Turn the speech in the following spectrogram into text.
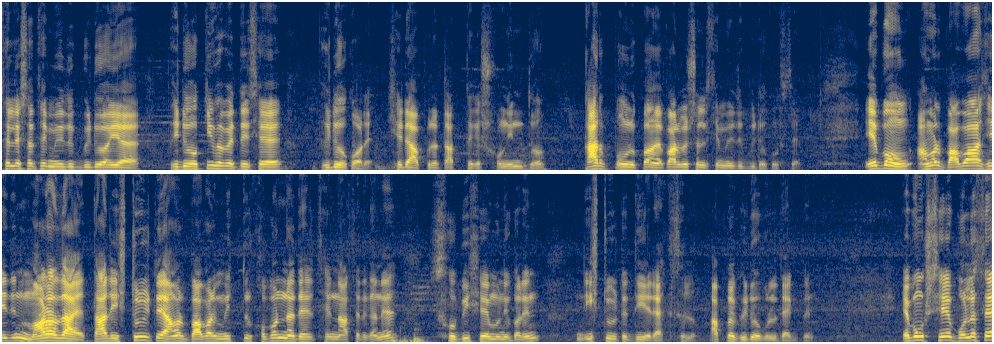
ছেলের সাথে মিউজিক ভিডিও ভিডিও কীভাবে সে ভিডিও করে, সেটা আপনারা তার থেকে শুনিন তো। কার পারমিশনে সে মিউজিক ভিডিও করছে। এবং আমার বাবা যেদিন মারা যায়, তার স্টোরিতে আমার বাবার মৃত্যুর খবর না দেয়, সে নাচের গানের ছবি সে মনে করেন স্টোরিতে দিয়ে রাখছিল। আপনার ভিডিওগুলো দেখবেন। এবং সে বলেছে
